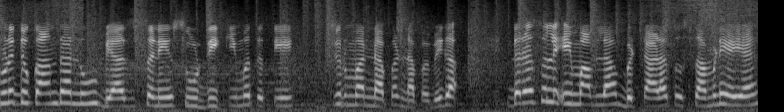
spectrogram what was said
ਹੁਣ ਦੁਕਾਨਦਾਰ ਨੂੰ ਵਿਆਜ ਸਣੇ ਸੂਟ ਦੀ ਕੀਮਤ ਅਤੇ ਜੁਰਮਾਨਾ ਭਰਨਾ ਪਵੇਗਾ। ਦਰਅਸਲ ਇਹ ਮਾਮਲਾ ਬਟਾਲਾ ਤੋਂ ਸਾਹਮਣੇ ਆਇਆ ਹੈ।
